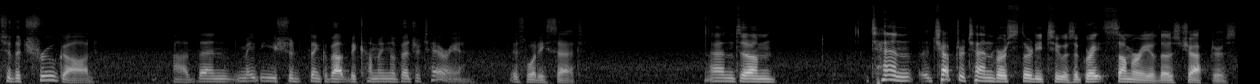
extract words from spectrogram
to the true God, uh, then maybe you should think about becoming a vegetarian, is what he said. And um, 10, chapter 10, verse 32 is a great summary of those chapters.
